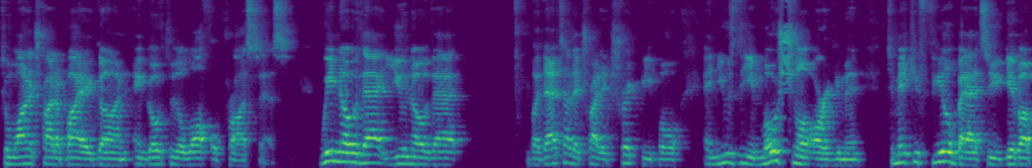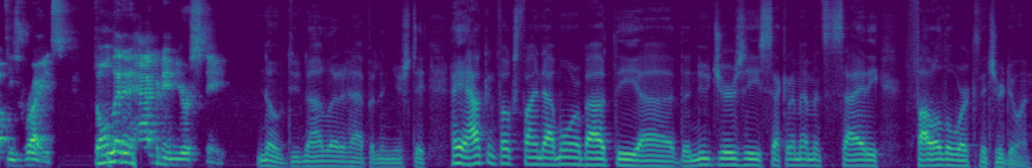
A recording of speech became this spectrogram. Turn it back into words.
to want to try to buy a gun and go through the lawful process. We know that, you know that, but that's how they try to trick people and use the emotional argument to make you feel bad so you give up these rights. Don't let it happen in your state. No, do not let it happen in your state. Hey, how can folks find out more about the uh, the New Jersey Second Amendment Society? Follow the work that you're doing.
